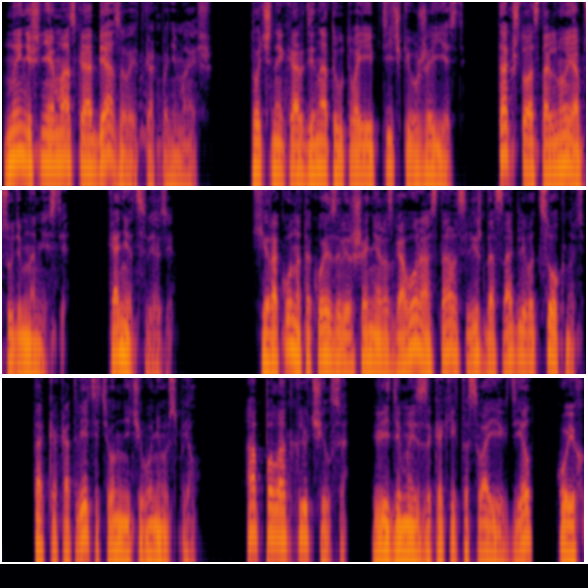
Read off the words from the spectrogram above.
Нынешняя маска обязывает, как понимаешь. Точные координаты у твоей птички уже есть, так что остальное обсудим на месте. Конец связи». Хираку на такое завершение разговора осталось лишь досадливо цокнуть, так как ответить он ничего не успел. Аппол отключился, видимо, из-за каких-то своих дел, коих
